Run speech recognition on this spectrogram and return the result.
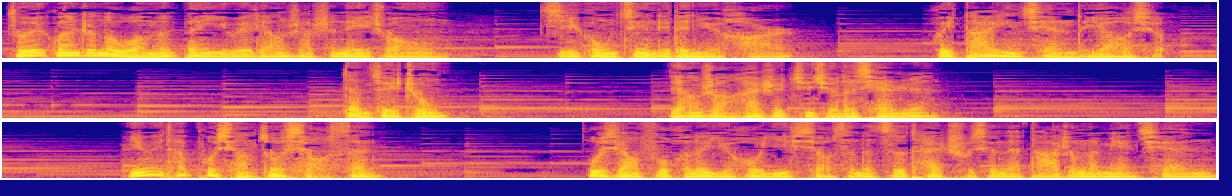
作为观众的我们，本以为梁爽是那种急功近利的女孩。会答应前任的要求，但最终，梁爽还是拒绝了前任，因为他不想做小三，不想复合了以后以小三的姿态出现在大众的面前。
